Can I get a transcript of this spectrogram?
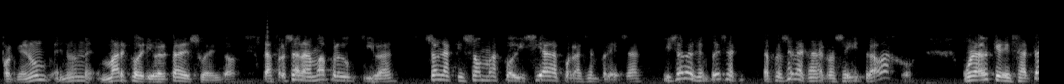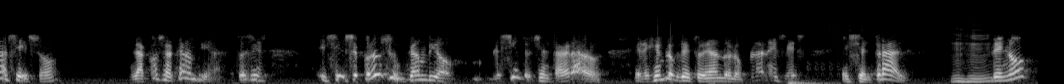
porque en un, en un marco de libertad de sueldo, las personas más productivas son las que son más codiciadas por las empresas y son las empresas, las personas que van a conseguir trabajo. Una vez que desatás eso, la cosa cambia. Entonces, se, produce un cambio de 180 grados. El ejemplo que te estoy dando de los planes es, es central. De no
